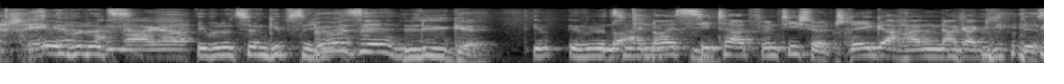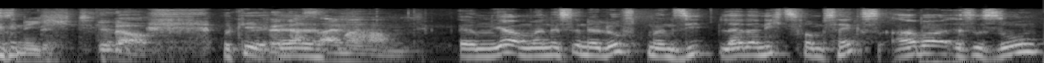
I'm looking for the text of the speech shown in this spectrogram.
Schräge Evolution, Hangnager. Evolution gibt's nicht. Böse Lüge. Evolution Nur ein neues Zitat für ein T-Shirt. Schräger Hangnager gibt es nicht. Genau. Okay, Wenn wir das äh, einmal haben. Ähm, ja, man ist in der Luft, man sieht leider nichts vom Sex, aber es ist so,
